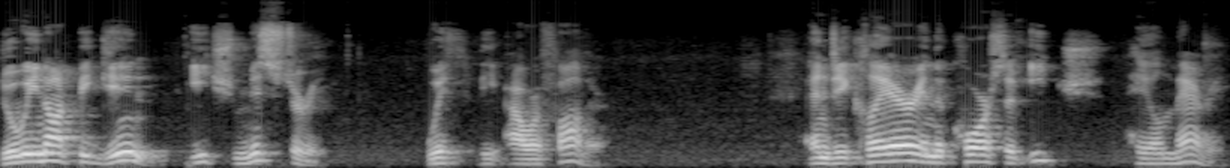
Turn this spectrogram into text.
Do we not begin each mystery with the Our Father and declare in the course of each Hail Mary,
